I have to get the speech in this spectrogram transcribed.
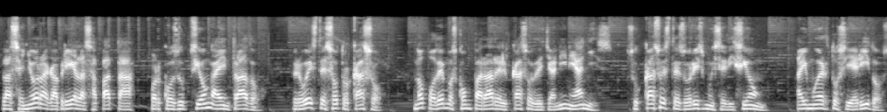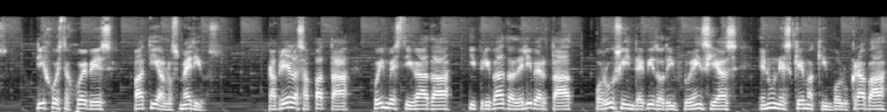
La señora Gabriela Zapata por corrupción ha entrado, pero este es otro caso. No podemos comparar el caso de Yanine Áñez. Su caso es tesorismo y sedición. Hay muertos y heridos, dijo este jueves Patti a los medios. Gabriela Zapata fue investigada y privada de libertad por uso indebido de influencias en un esquema que involucraba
